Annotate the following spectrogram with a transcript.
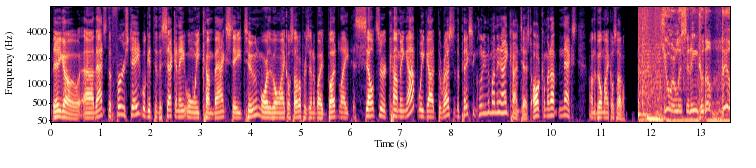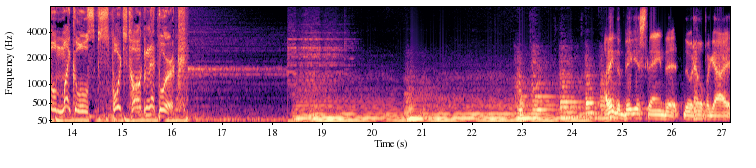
There you go. Uh, that's the first eight. We'll get to the second eight when we come back. Stay tuned. More of the Bill Michaels Huddle presented by Bud Light Seltzer coming up. We got the rest of the picks, including the Monday night contest, all coming up next on the Bill Michaels Huddle. You're listening to the Bill Michaels Sports Talk Network. I think the biggest thing that, that would help a guy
